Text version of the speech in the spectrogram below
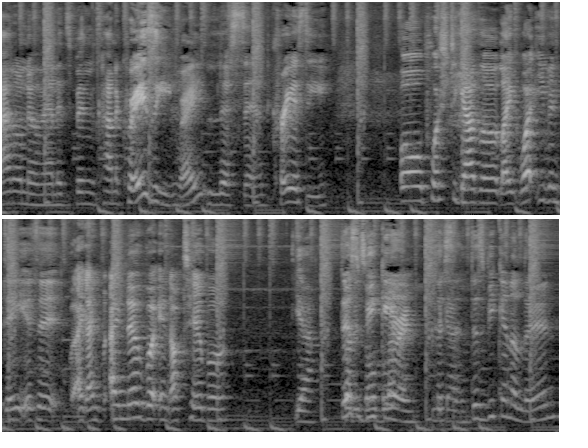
I don't know, man. It's been kind of crazy, right? Listen, crazy. All pushed together. Like, what even day is it? Like, I, I know, but in October, Yeah. this But it's all blurring weekend, listen, together. this weekend alone,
